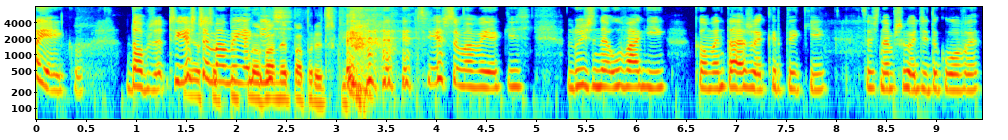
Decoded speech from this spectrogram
Ojejku. Dobrze, czy jeszcze, Jeszcze mamy jakieś, papryczki. czy jeszcze mamy jakieś luźne uwagi, komentarze, krytyki? Coś nam przychodzi do głowy?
